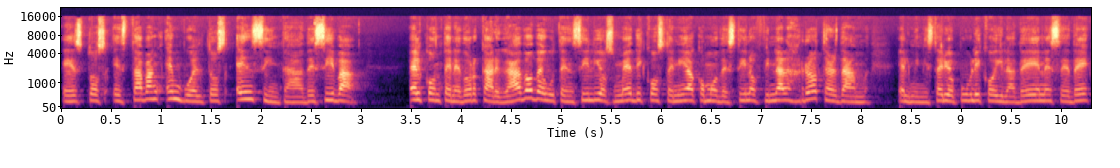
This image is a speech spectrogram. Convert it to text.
Estos estaban envueltos en cinta adhesiva. El contenedor cargado de utensilios médicos tenía como destino final Rotterdam. El Ministerio Público y la DNCD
